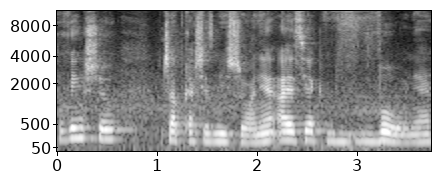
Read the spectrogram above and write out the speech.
powiększył, czapka się zmniejszyła, nie? A jest jak w W, nie?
